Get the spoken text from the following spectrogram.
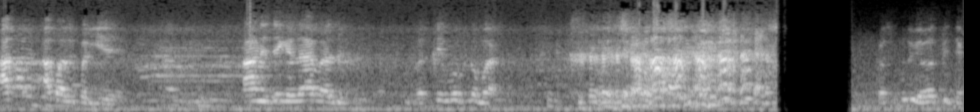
આ બાજુ પડીએ. આ નિશ્ચય કર્યો આ બાજુ વચ્ચે મોકલો માર. કશું બધું વ્યવસ્થિત. છે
